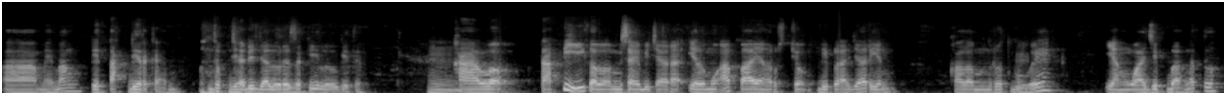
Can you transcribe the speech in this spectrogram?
uh, memang ditakdirkan untuk jadi jalur rezeki lo gitu. Hmm. Kalau tapi kalau misalnya bicara ilmu apa yang harus dipelajarin, kalau menurut hmm. gue yang wajib banget tuh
